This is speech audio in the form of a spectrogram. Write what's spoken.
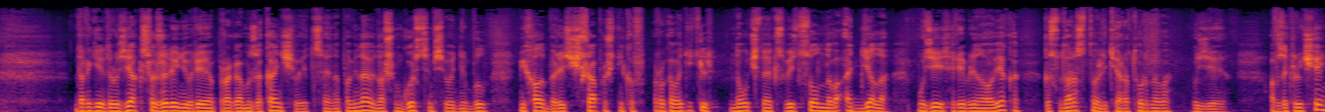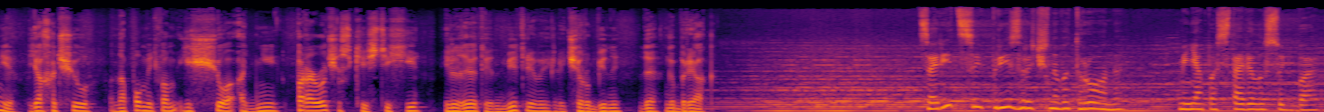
Дорогие друзья, к сожалению, время программы заканчивается. Я напоминаю, нашим гостем сегодня был Михаил Борисович Шапошников, руководитель научно-экспозиционного отдела Музея Серебряного века Государственного литературного музея. А в заключение я хочу напомнить вам еще одни пророческие стихи Елизаветы Дмитриевой или Черубины де Габриак. Царицы призрачного трона меня поставила судьба,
